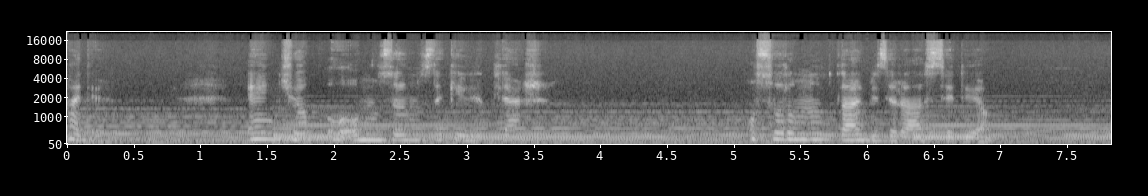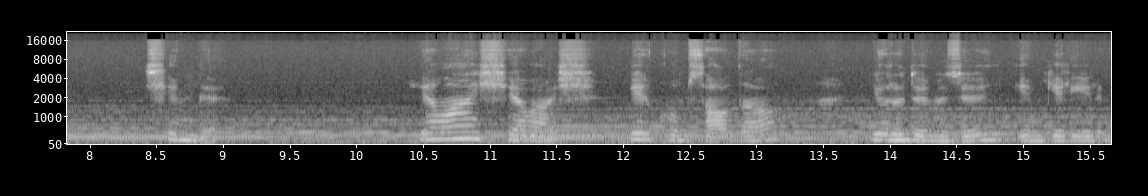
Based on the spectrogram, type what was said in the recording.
Hadi. En çok o omuzlarımızdaki yükler, o sorumluluklar bizi rahatsız ediyor. Şimdi yavaş yavaş bir kumsalda yürüdüğümüzü imgeleyelim.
